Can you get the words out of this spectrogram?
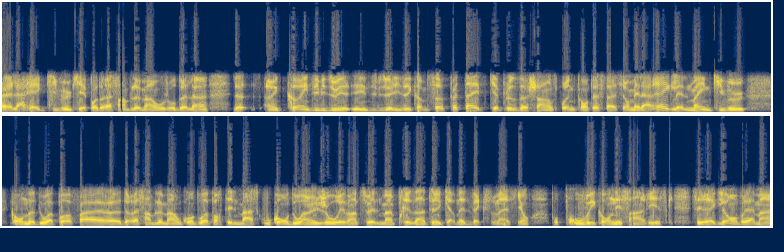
euh, la règle qui veut qu'il n'y ait pas de rassemblement au jour de l'an, là, un cas individualisé comme ça, peut-être qu'il y a plus de chances pour une contestation. Mais la règle elle-même qui veut qu'on ne doit pas faire euh, de rassemblement ou qu'on doit porter le masque ou qu'on doit un jour éventuellement présenter un carnet de vaccination pour prouver qu'on est sans risque. Ces règles-là ont vraiment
